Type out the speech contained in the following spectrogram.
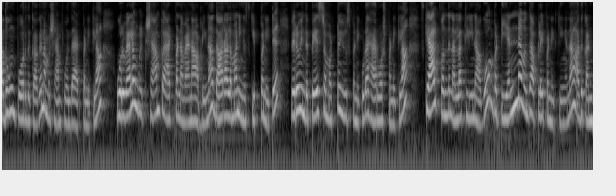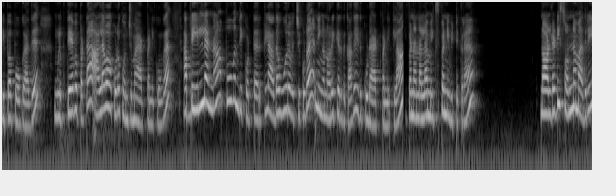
அதுவும் போகிறதுக்காக நம்ம ஷாம்பு வந்து ஆட் பண்ணிக்கலாம். ஒருவேளை உங்களுக்கு ஷாம்பு ஆட் பண்ண வேணாம் அப்படின்னா தாராளமாக நீங்கள் ஸ்கிப் பண்ணிவிட்டு வெறும் இந்த பேஸ்ட்டை மட்டும் யூஸ் பண்ணி கூட ஹேர் வாஷ் பண்ணிக்கலாம். ஸ்கேல்ப் வந்து நல்லா க்ளீன் ஆகும். பட் எண்ணெய் வந்து அப்ளை பண்ணியிருக்கீங்கன்னா அது கண்டிப்பாக போகாது. உங்களுக்கு தேவைப்பட்டால் அளவாக கூட கொஞ்சமாக ஆட் பண்ணிக்கோங்க. அப்படி இல்லைன்னா பூவந்தி கொட்டை இருக்குல்ல அதை ஊற வச்சு கூட நீங்கள் நுரைக்கிறதுக்காக இது கூட ஆட் பண்ணிக்கலாம். இப்போ நான் நல்லா மிக்ஸ் பண்ணி விட்டுக்கிறேன். நான் ஆல்ரெடி சொன்ன மாதிரி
